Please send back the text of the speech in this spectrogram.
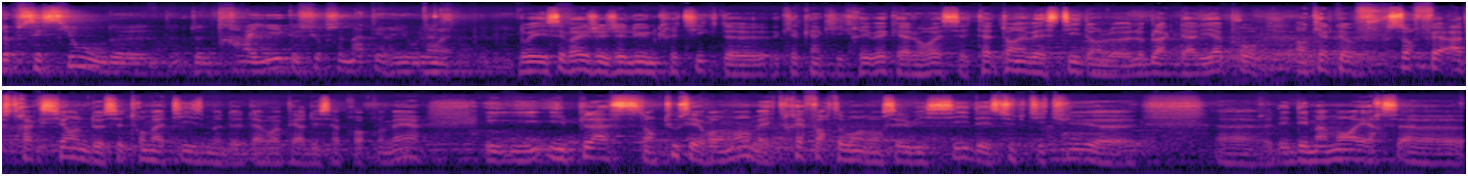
d'obsession de, ne travailler que sur ce matériau-là. Oui, c'est vrai, j'ai lu une critique de quelqu'un qui écrivait qu'Elroy s'est tant investi dans le, Black Dahlia pour, en quelque sorte, faire abstraction de ce traumatisme d'avoir perdu sa propre mère. Et il, place dans tous ses romans, mais très fortement dans celui-ci, des substituts, euh, euh, des, mamans euh,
